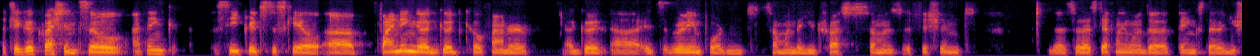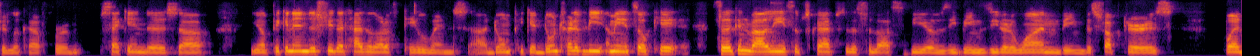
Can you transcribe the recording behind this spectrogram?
That's a good question. So I think secrets to scale. Uh, finding a good co-founder a good uh, it's really important. Someone that you trust someone's efficient. So that's definitely one of the things that you should look out for. Second is uh, you know pick an industry that has a lot of tailwinds. Uh, don't pick it don't try to be i mean it's okay. Silicon valley subscribes to this philosophy of z being zero to one being disruptors but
